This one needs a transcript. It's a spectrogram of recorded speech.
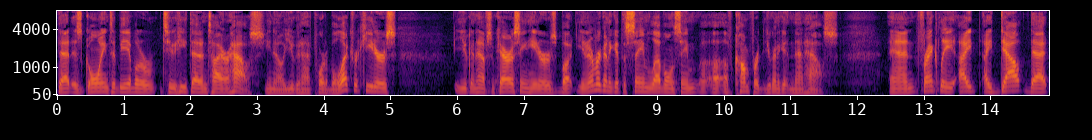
that is going to be able to, to heat that entire house. You know, you can have portable electric heaters, you can have some kerosene heaters, but you're never going to get the same level and same uh, of comfort you're going to get in that house. And frankly, I, I doubt that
